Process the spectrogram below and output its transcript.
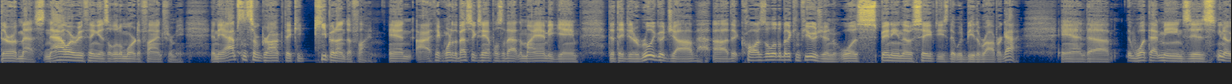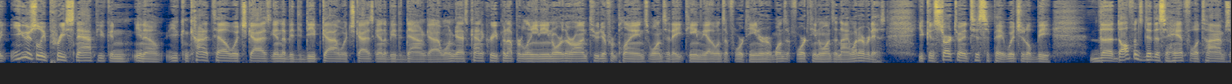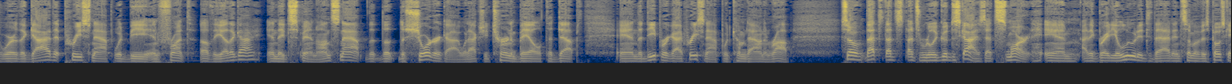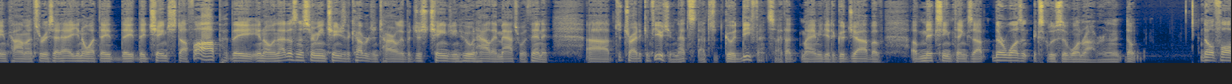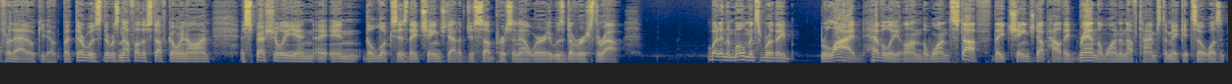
they're a mess. Now everything is a little more defined for me. In the absence of Gronk, they could keep it undefined. And I think one of the best examples of that in the Miami game that they did a really good job uh, that caused a little bit of confusion was spinning those safeties that would be the robber guy. And uh, what that means is, you know, usually pre-snap you can, you know, you can kind of tell which guy's going to be the deep guy and which guy's going to be the down guy. One guy's kind of creeping up or leaning, or they're on two different planes. One's at 18, the other one's at 14, or one's at 14 and one's at 9, whatever it is. You can start to anticipate which it'll be. The Dolphins did this a handful of times where the guy that pre-snap would be in front of the other guy and they'd spin. On snap, the, the, the shorter guy would actually turn and bail to depth and the deeper guy pre-snap would come down and rob. So that's that's that's really good disguise. That's smart, and I think Brady alluded to that in some of his post game comments, where he said, "Hey, you know what? They they they changed stuff up. They you know, and that doesn't necessarily mean changing the coverage entirely, but just changing who and how they match within it uh, to try to confuse you. And that's that's good defense. I thought Miami did a good job of of mixing things up. There wasn't exclusive one robber, and don't don't fall for that okey doke. But there was there was enough other stuff going on, especially in in the looks as they changed out of just sub personnel where it was diverse throughout. But in the moments where they relied heavily on the one stuff, they changed up how they ran the one enough times to make it so it wasn't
